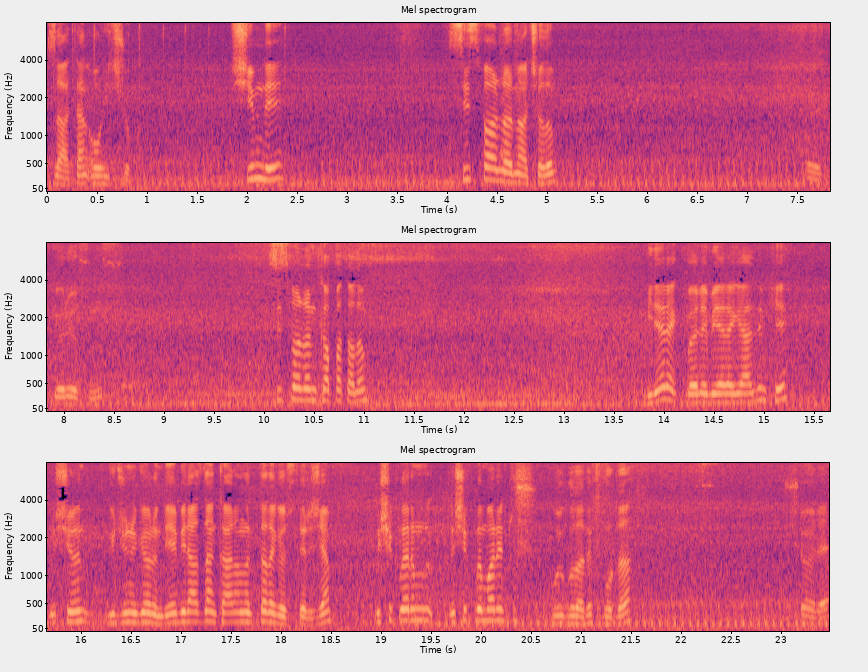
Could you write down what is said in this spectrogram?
Zaten o hiç yok. Şimdi sis farlarını açalım. Evet görüyorsunuz. Sis farlarını kapatalım. Bilerek böyle bir yere geldim ki ışığın gücünü görün diye. Birazdan karanlıkta da göstereceğim. Işıklarım, ışıklı marin tuş uyguladık burada. Şöyle.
